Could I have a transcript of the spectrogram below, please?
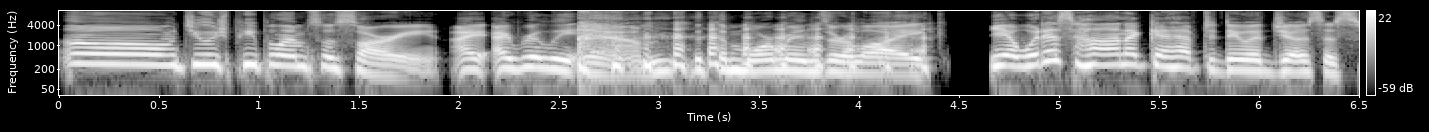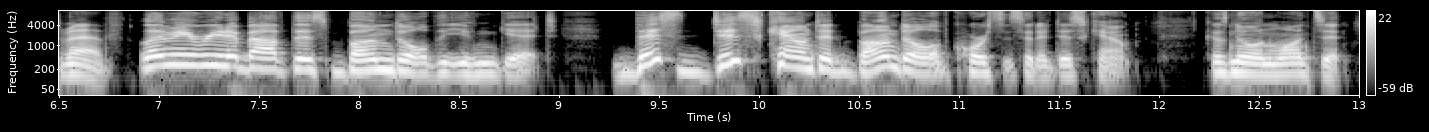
Oh, Jewish people, I'm so sorry. I, I really am. that the Mormons are like, Yeah, what does Hanukkah have to do with Joseph Smith? let me read about this bundle that you can get. This discounted bundle, of course, it's at a discount because no one wants it,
